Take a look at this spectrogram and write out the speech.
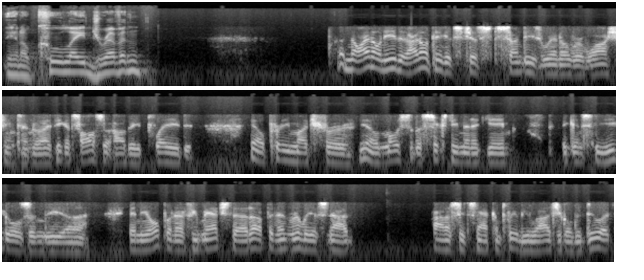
you know Kool Aid driven. No, I don't either. I don't think it's just Sunday's win over Washington, but I think it's also how they played. You know, pretty much for you know most of the 60 minute game against the Eagles in the uh, in the opener. If you match that up, and it really it's not honestly it's not completely logical to do it.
